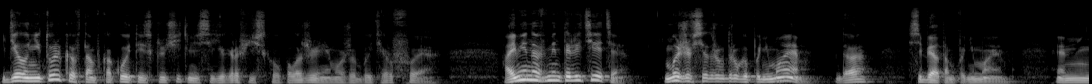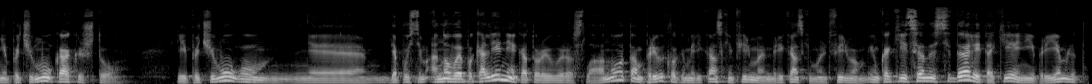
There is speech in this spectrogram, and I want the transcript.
И дело не только в, там, в какой-то исключительности географического положения, может быть, РФ, а именно в менталитете. Мы же все друг друга понимаем, да, себя там понимаем, эм, почему, как и что. И почему, э, допустим, а новое поколение, которое выросло, оно там привыкло к американским фильмам, американским мультфильмам. Им какие ценности дали, такие они и приемлют.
